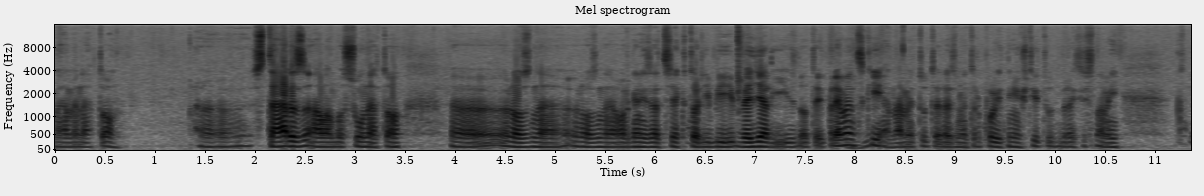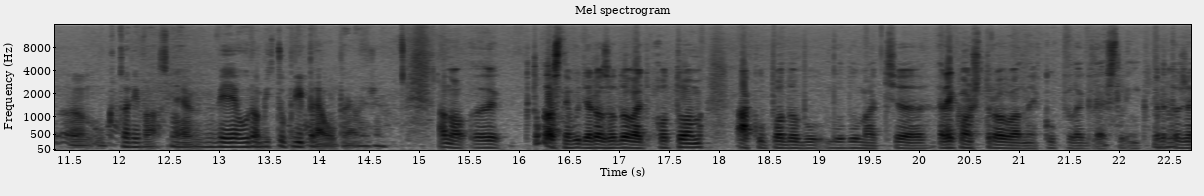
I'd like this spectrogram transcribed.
máme na to uh, STARS, alebo sú na to uh, rôzne, rôzne organizácie, ktorí by vedeli ísť do tej prevádzky a máme tu teraz Metropolitný inštitút Bratislavy, ktorý vlastne vie urobiť tú prípravu práve. Že. Áno, e, kto vlastne bude rozhodovať o tom, akú podobu budú mať e, rekonštruované kúple Gressling? Mhm. Pretože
